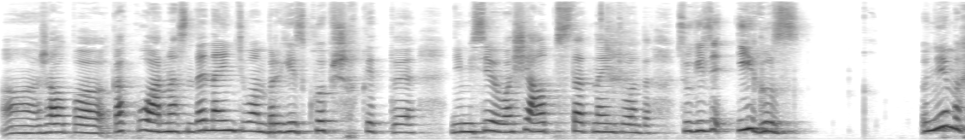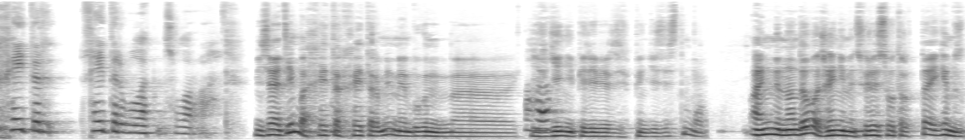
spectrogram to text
ә, жалпы гакку арнасында найнти уан бір кез көп шығып кетті. Немесе вообще алып тастады найнти уанды сол кезде иглз үнемі хейтер хейтер болатын соларға. Мен саған айтайын ба хейтер хейтермен мен бүгін ыыы евгений переверзевпен кездестім ғой әңгіме мынандай ғой женямен сөйлесіп отырдық та екеуміз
